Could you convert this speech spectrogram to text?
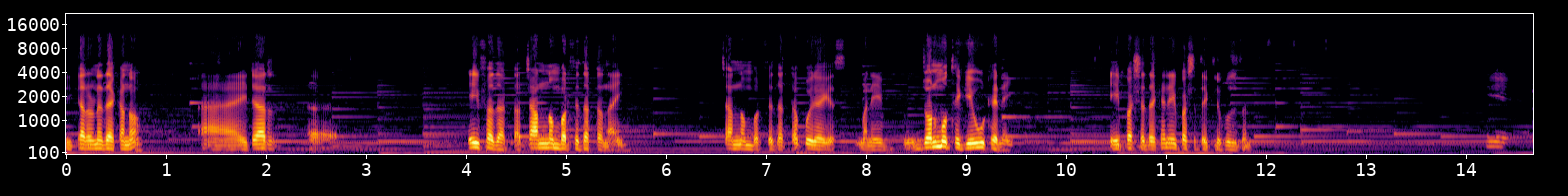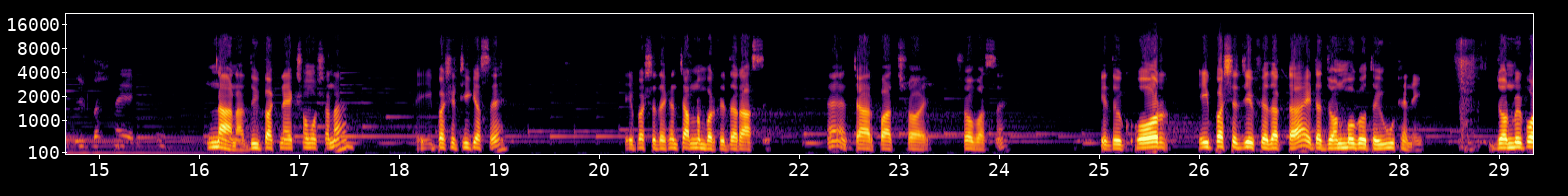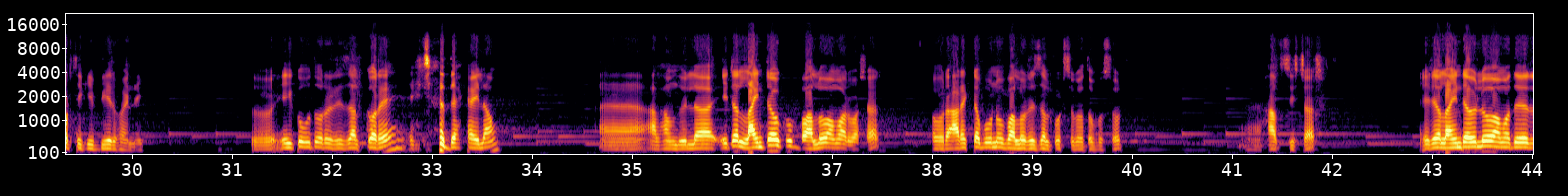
এই কারণে দেখানো। এটার এই ফেদারটা চার নম্বর ফেদারটা নাই। চার নম্বর ফেদারটা পড়ে গেছে মানে জন্ম থেকে উঠে নেই। এই পাশে দেখেন এই পাশে দেখলে বুঝবেন। না না দুই পাক না এক সমস্যা না। এই পাশে ঠিক আছে। এই পাশে দেখেন চার নম্বর ফেদার আছে। হ্যাঁ চার, পাঁচ, ছয়, সব আছে। কিন্তু ওর এই পাশে যে ফেদারটা, এটা জন্মগতই উঠে নেই। জন্মের পর থেকে বের হয় নাই। তো এই কবুতরের রেজাল্ট করে, এটা দেখাইলাম। আলহামদুলিল্লাহ এটার লাইনটাও খুব ভালো আমার বাসার। ওর আরেকটা বোনও ভালো রেজাল্ট করছে গত বছর। হাফ সিস্টার এটা লাইনটা হলো আমাদের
